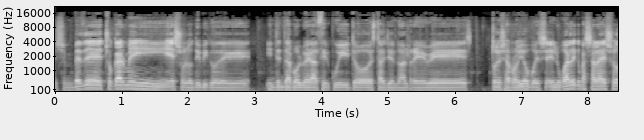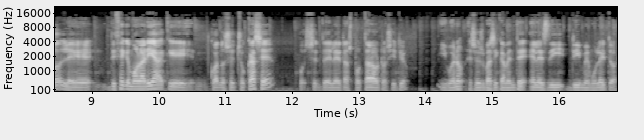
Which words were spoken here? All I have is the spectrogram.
pues en vez de chocarme y eso, lo típico de intentar volver al circuito, estás yendo al revés, todo ese rollo, pues en lugar de que pasara eso, le dice que molaría que cuando se chocase, pues se teletransportara a otro sitio. Y bueno, eso es básicamente LSD Dream Emulator.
